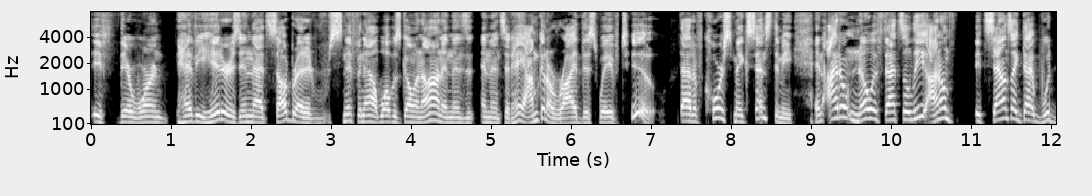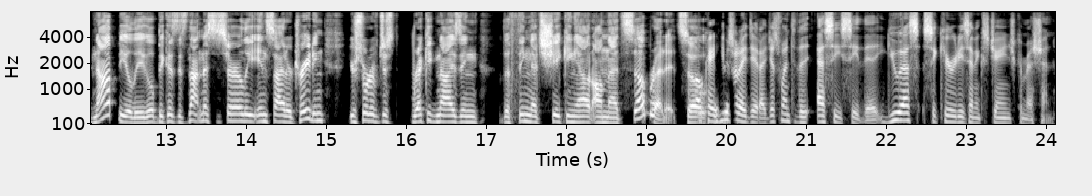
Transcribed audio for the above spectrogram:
if there weren't heavy hitters in that subreddit sniffing out what was going on and then and then said, "Hey, I'm going to ride this wave too." That of course makes sense to me. And I don't know if that's illegal. I don't it sounds like that would not be illegal because it's not necessarily insider trading. You're sort of just recognizing the thing that's shaking out on that subreddit. So Okay, here's what I did. I just went to the SEC, the US Securities and Exchange Commission,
